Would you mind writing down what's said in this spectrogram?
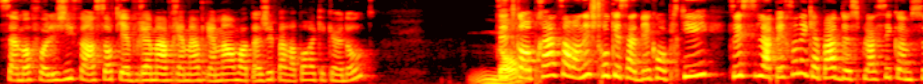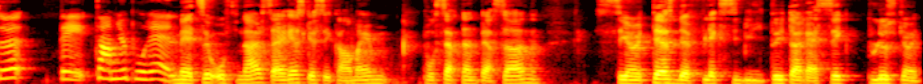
sa morphologie fait en sorte qu'elle est vraiment, vraiment, vraiment avantagée par rapport à quelqu'un d'autre? Non. Tu comprends? À un moment donné, je trouve que ça devient compliqué. Tu sais, si la personne est capable de se placer comme ça, tant mieux pour elle. Mais tu sais, au final, ça reste que c'est quand même, pour certaines personnes, c'est un test de flexibilité thoracique plus qu'un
